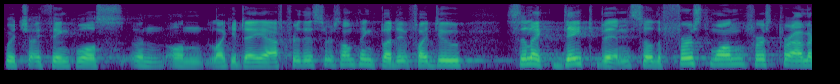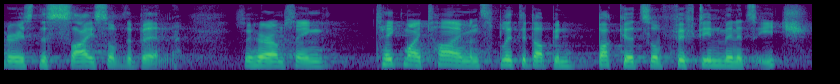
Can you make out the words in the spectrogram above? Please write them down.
which I think was on, on like a day after this or something. But if I do select date bin, so the first one, first parameter is the size of the bin. So here I'm saying take my time and split it up in buckets of 15 minutes each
